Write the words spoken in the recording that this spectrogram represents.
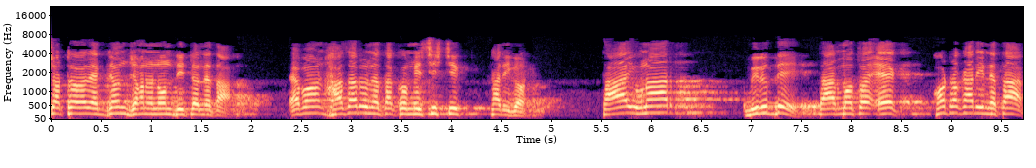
চট্টগ্রামের একজন জননন্দিত নেতা এবং হাজারো নেতাকর্মী সৃষ্টি কারিগর। তাই ওনার বিরুদ্ধে তার মতো এক হটকারী নেতার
